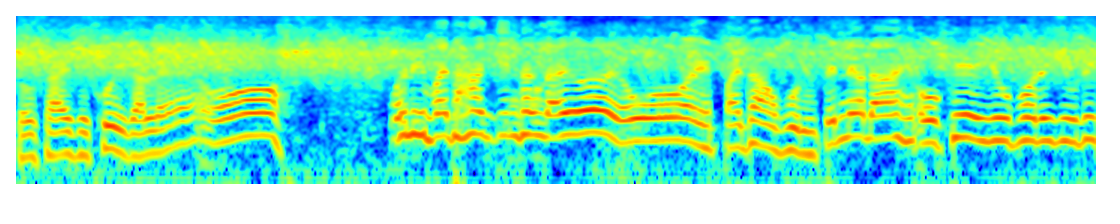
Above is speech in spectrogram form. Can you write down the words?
สงสัยจะคุยกันแล้ว โอ้ วันนี้ไปทางกินทางใดเอ้ยโอ้ยไปทางฝุ่นเป็นแนวใดโอเคอยู่พอได้อยู่ได้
